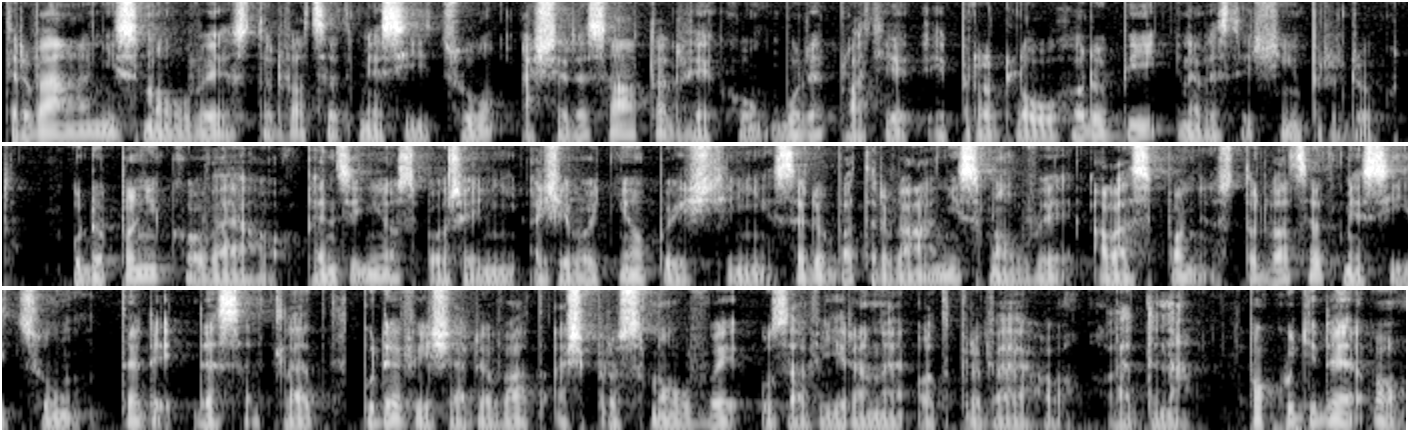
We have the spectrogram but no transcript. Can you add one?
Trvání smlouvy 120 měsíců a 60 let věku bude platit i pro dlouhodobý investiční produkt. U doplňkového penzijního spoření a životního pojištění se doba trvání smlouvy alespoň 120 měsíců, tedy 10 let, bude vyžadovat až pro smlouvy uzavírané od 1. ledna. Pokud jde o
